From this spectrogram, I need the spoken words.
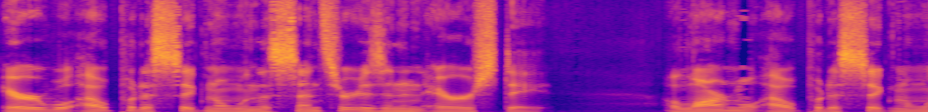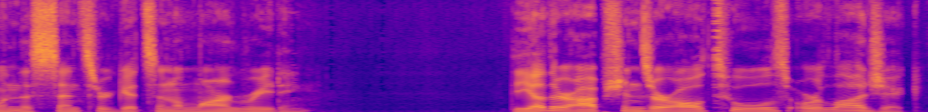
Error will output a signal when the sensor is in an error state. Alarm will output a signal when the sensor gets an alarm reading. The other options are all tools or logic,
